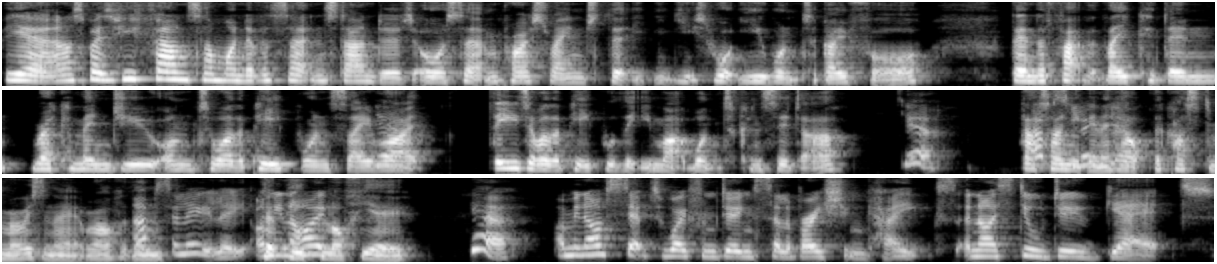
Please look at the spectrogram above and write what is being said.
Yeah, and I suppose if you found someone of a certain standard or a certain price range that is what you want to go for, then the fact that they could then recommend you on to other people and say, Yeah. right, these are other people that you might want to consider, Yeah, that's only going to help the customer, isn't it? Rather than absolutely. I mean, people I've, off you. Yeah. I mean, I've stepped away from doing celebration cakes and I still do get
